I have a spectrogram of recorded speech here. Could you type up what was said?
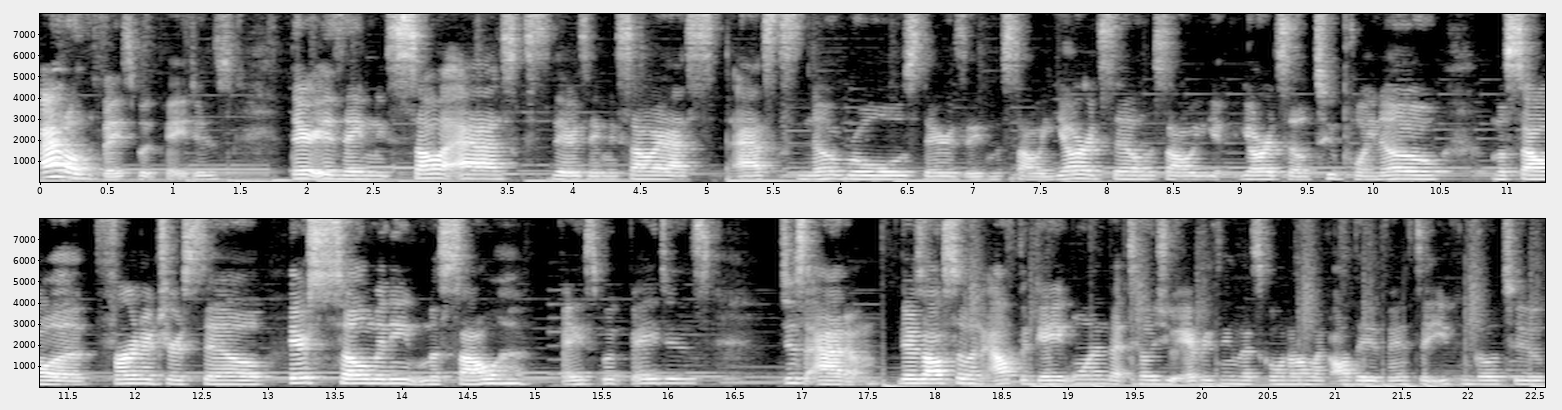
Add all the Facebook pages. There is a Misawa Asks, there's a Misawa asks, asks No Rules, there's a Misawa Yard Sale, Misawa Yard Sale 2.0, Misawa Furniture Sale. There's so many Misawa Facebook pages just add them. There's also an out the gate one that tells you everything that's going on, like all the events that you can go to.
